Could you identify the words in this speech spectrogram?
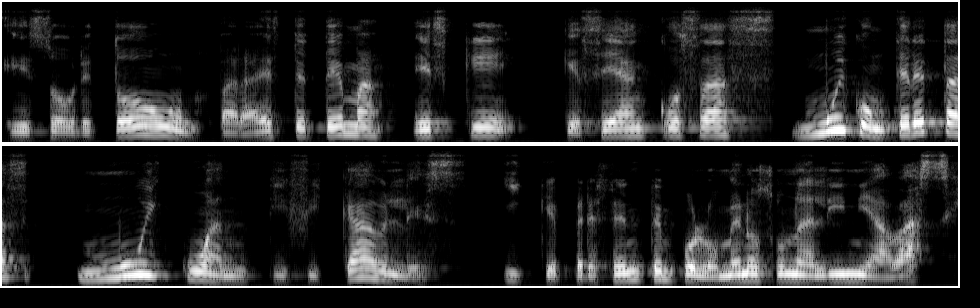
eh, sobre todo para este tema, es que, que sean cosas muy concretas, muy cuantificables y que presenten por lo menos una línea base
